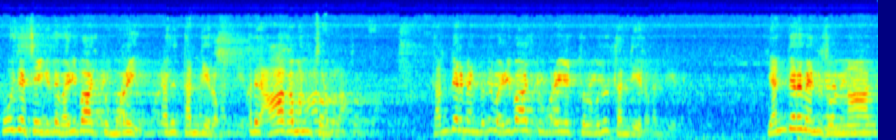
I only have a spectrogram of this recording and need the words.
பூஜை செய்கிற வழிபாட்டு முறை அது தந்திரம். அது ஆகமம் சொல்லலாம். தந்திரம் என்பது வழிபாட்டு முறையை சொல்வது தந்திரம். எந்திரம் என்று சொன்னால்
